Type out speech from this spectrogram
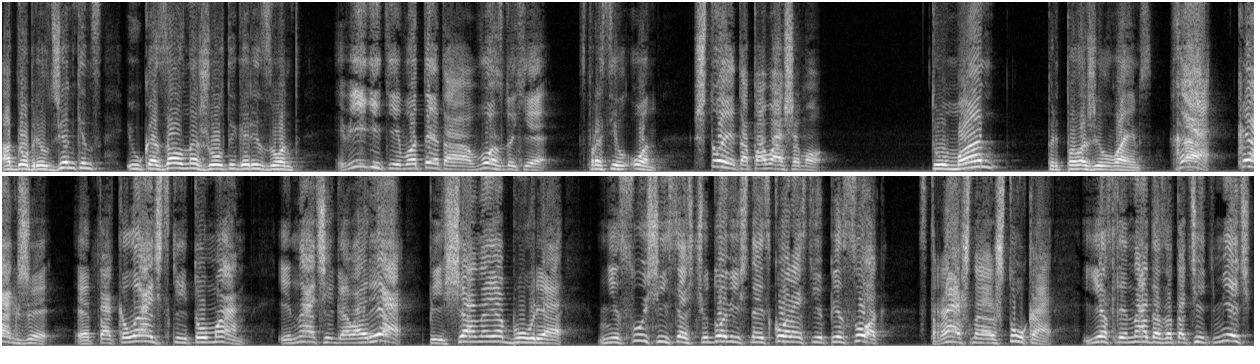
одобрил Дженкинс и указал на желтый горизонт. Видите вот это в воздухе? спросил он. Что это, по-вашему?» «Туман?» – предположил Ваймс. «Ха! Как же! Это клачский туман! Иначе говоря, песчаная буря, несущийся с чудовищной скоростью песок. Страшная штука! Если надо заточить меч,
